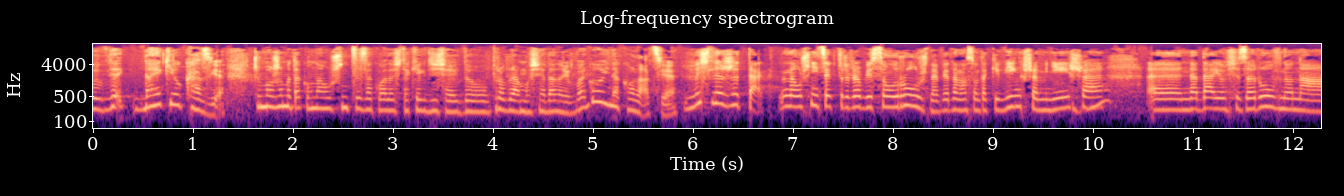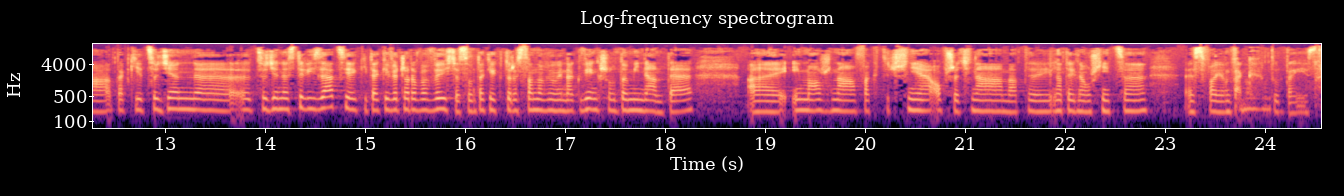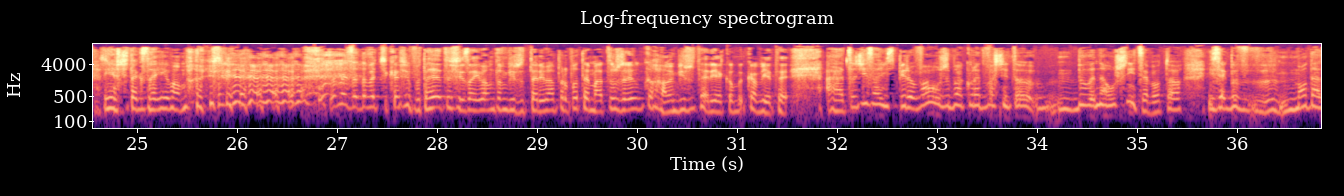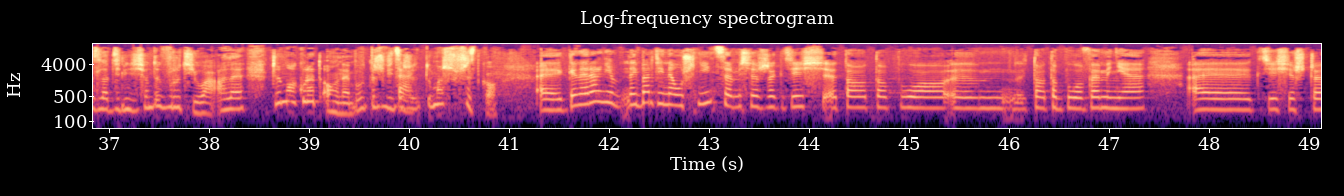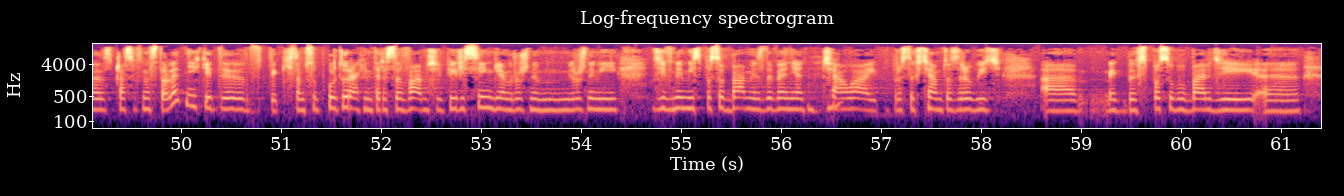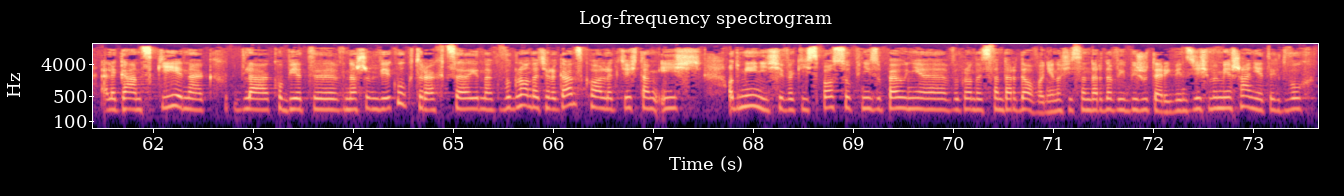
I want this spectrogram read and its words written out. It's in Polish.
na jakie okazje? Czy możemy taką nausznicę zakładać tak jak dzisiaj do programu śniadaniowego i na kolację? Myślę, że tak. Nausznice, które robię są różne. Wiadomo, są takie większe, mniejsze. E, nadają się zarówno na takie codzienne, codzienne stylizacje, jak i takie wieczorowe wyjścia. Są takie, które stanowią jednak większą dominantę i można faktycznie oprzeć na, na, tej, na tej nausznicy e, swoją, tak, tutaj jest. Ja się tak zajęłam. Zamiast zadawać ci Kasiu pytania, to się zajęłam tą biżuterią a propos tematu, że kochamy biżuterię jako kobiety. A co cię zainspirowało, żeby akurat właśnie to były nausznice, bo to jest jakby moda z lat 90. wróciła, ale czemu akurat one? Bo też widzę, Tak. że tu masz wszystko. E, Generalnie najbardziej nausznice, myślę, że gdzieś to, to, było, to, to było we mnie e, gdzieś jeszcze z czasów nastoletnich, kiedy w jakichś tam subkulturach interesowałam się piercingiem, różnym, różnymi dziwnymi sposobami ozdabiania ciała i po prostu chciałam to zrobić e, jakby w sposób bardziej elegancki, jednak dla kobiety w naszym wieku, która chce jednak wyglądać elegancko, ale gdzieś tam iść, odmienić się w jakiś sposób, nie zupełnie wyglądać standardowo, nie nosić standardowej biżuterii, więc gdzieś wymieszanie tych dwóch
